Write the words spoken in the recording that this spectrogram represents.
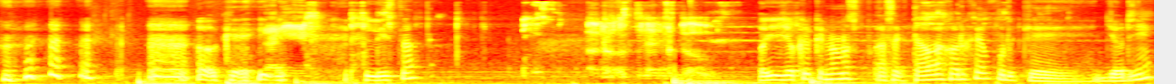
ok, ¿listo? Oye, yo creo que no nos aceptaba Jorge porque. Georgie.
